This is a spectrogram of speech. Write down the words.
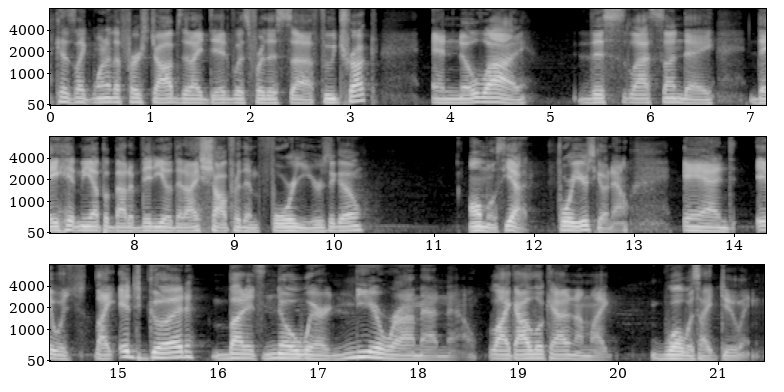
because like one of the first jobs that I did was for this uh, food truck, and no lie, this last Sunday they hit me up about a video that I shot for them four years ago, almost yeah, four years ago now, and it was like it's good, but it's nowhere near where I'm at now. Like I look at it and I'm like, what was I doing?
